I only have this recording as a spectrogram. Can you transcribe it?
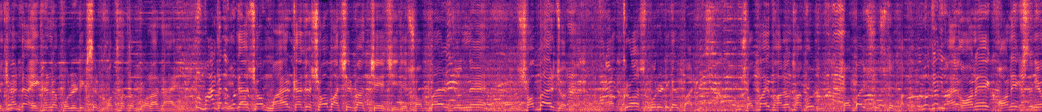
এখানটা এখানটা পলিটিক্সের কথা তো বলা নাই এটা সব মায়ের কাছে সব আশীর্বাদ চেয়েছি যে সবাইয়ের জন্য সবাইয়ের জন্য অক্রস পলিটিক্যাল পার্টি সবাই ভালো থাকুক সবাই সুস্থ থাকুক। আর অনেক অনেক স্নেহ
